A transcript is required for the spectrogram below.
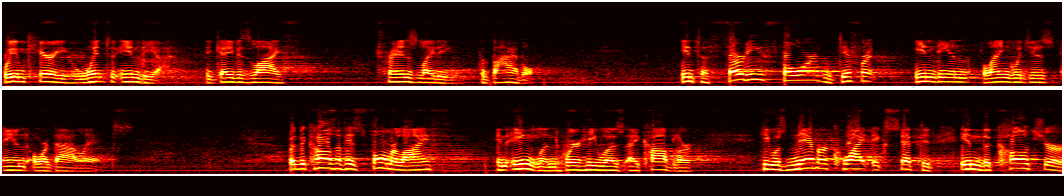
William Carey went to India. He gave his life translating the Bible into 34 different Indian languages and or dialects. But because of his former life in England where he was a cobbler, he was never quite accepted in the culture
